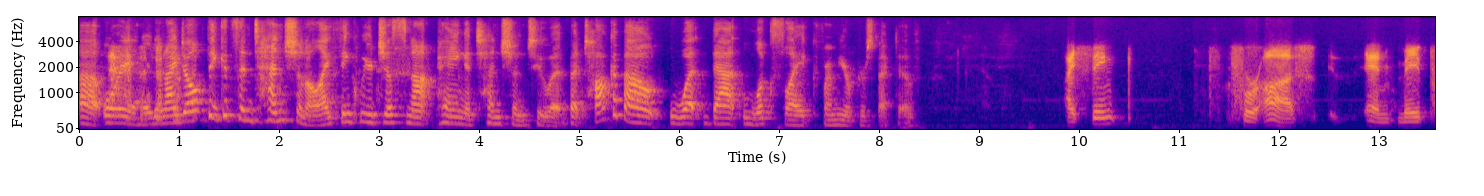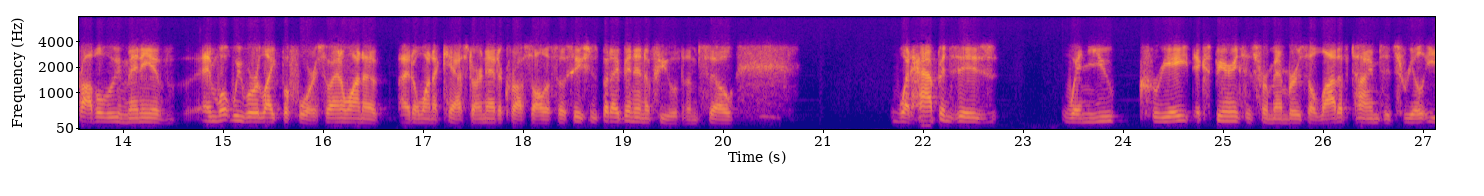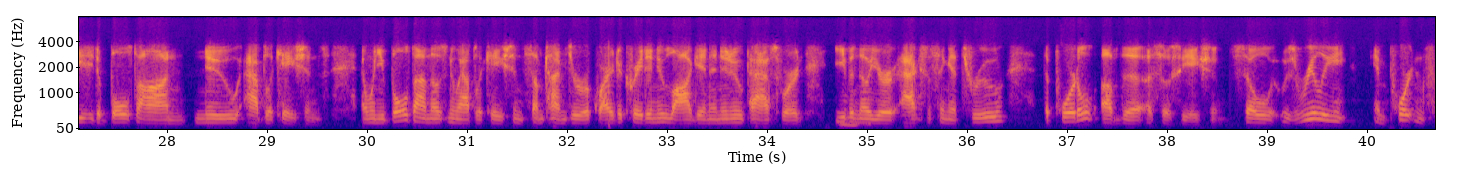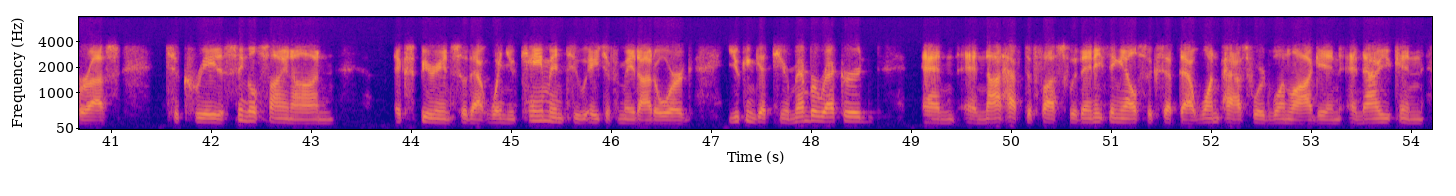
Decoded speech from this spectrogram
uh, oriented. and I don't think it's intentional. I think we're just not paying attention to it. But talk about what that looks like from your perspective. I think for us, and may probably many of and what we were like before. So I don't want to I don't want to cast our net across all associations, but I've been in a few of them. So what happens is when you create experiences for members, a lot of times it's real easy to bolt on new applications. And when you bolt on those new applications, sometimes you're required to create a new login and a new password, even mm-hmm. though you're accessing it through the portal of the association. So it was really important for us to create a single sign on experience so that when you came into hfma.org, you can get to your member record and and not have to fuss with anything else except that one password, one login, and now you can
